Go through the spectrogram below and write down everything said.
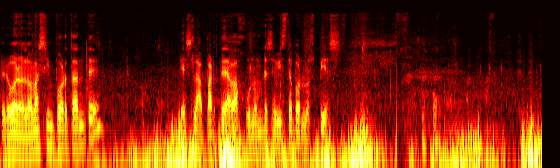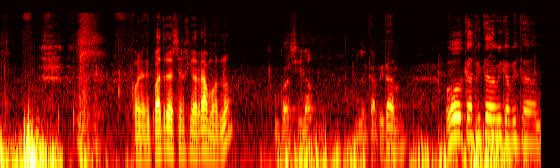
Pero bueno, lo más importante es la parte de abajo. Un hombre se viste por los pies. Con el 4 de Sergio Ramos, ¿no? ¿Cuál si no? El del capitán. Oh, capitán, mi capitán.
